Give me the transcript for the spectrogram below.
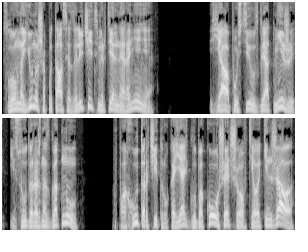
словно юноша пытался залечить смертельное ранение. Я опустил взгляд ниже и судорожно сглотнул. В паху торчит рукоять глубоко ушедшего в тело кинжала.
